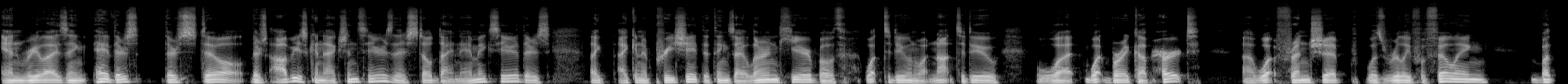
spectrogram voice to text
And realizing, hey, there's there's still there's obvious connections here. There's still dynamics here. There's like I can appreciate the things I learned here, both what to do and what not to do, what what breakup hurt, uh, what friendship was really fulfilling, but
